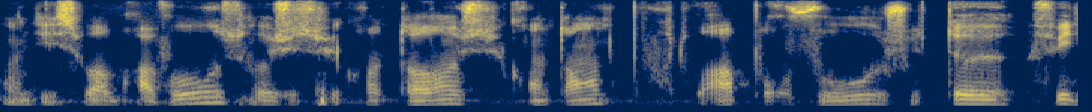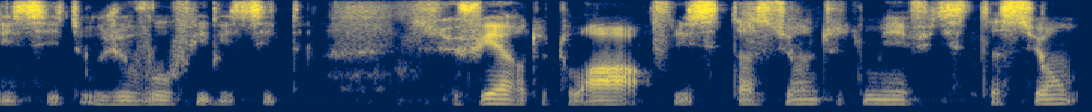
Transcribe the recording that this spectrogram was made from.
on dit soit bravo, soit je suis content, je suis contente pour toi, pour vous, je te félicite ou je vous félicite. Je suis fier de toi, félicitations, toutes mes félicitations,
